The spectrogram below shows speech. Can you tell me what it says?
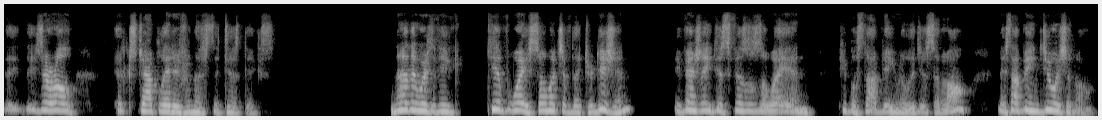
These are all extrapolated from the statistics. In other words, if you give away so much of the tradition, eventually it just fizzles away and people stop being religious at all. They stop being Jewish at all.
